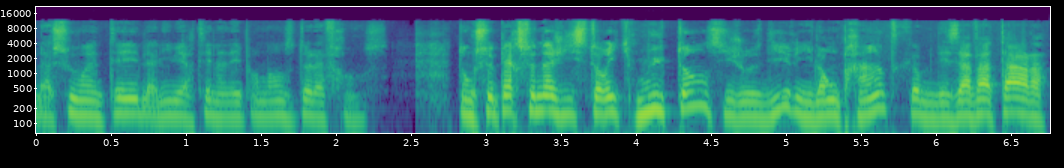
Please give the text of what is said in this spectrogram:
la souveraineté, la liberté l'indépendance de la France. Donc ce personnage historique mutant, si j'ose dire, il emprunte comme des avatars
